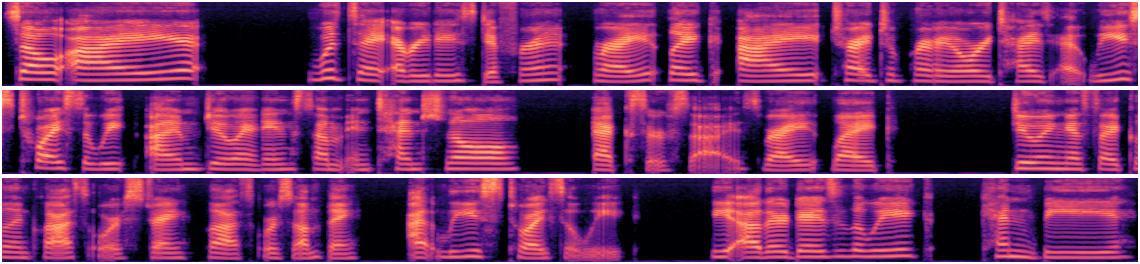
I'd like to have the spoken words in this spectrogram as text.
So I would say every day is different, right? Like I try to prioritize at least twice a week. I'm doing some intentional exercise, right? Like doing a cycling class or strength class or something at least twice a week. The other days of the week can be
